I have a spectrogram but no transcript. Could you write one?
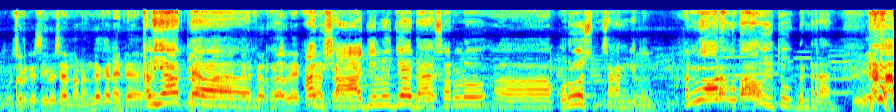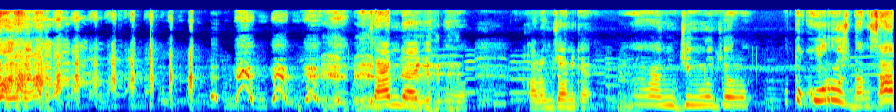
unsur keseriusan mana enggak kan ada kelihatan. kelihatan dari verbalnya ah kelihatan. bisa aja lo aja dasar lo eh, kurus misalkan gitu. Hmm. kan nggak orang tahu itu beneran. Iya. Canda gitu. Kalau misalnya kayak Hmm. anjing lu jalo itu kurus bangsat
